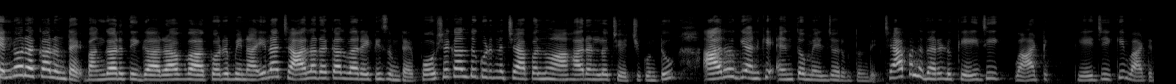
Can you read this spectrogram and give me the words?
ఎన్నో రకాలు ఉంటాయి బంగారు తీగ రవ్వ కొరమిన ఇలా చాలా రకాల వెరైటీస్ ఉంటాయి. పోషకాలతో కూడిన చేపలను ఆహారంలో చేర్చుకుంటూ ఆరోగ్యానికి ఎంతో మేలు జరుగుతుంది. చేపల ధరలు కేజీ వాటి కేజీకి వాటి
